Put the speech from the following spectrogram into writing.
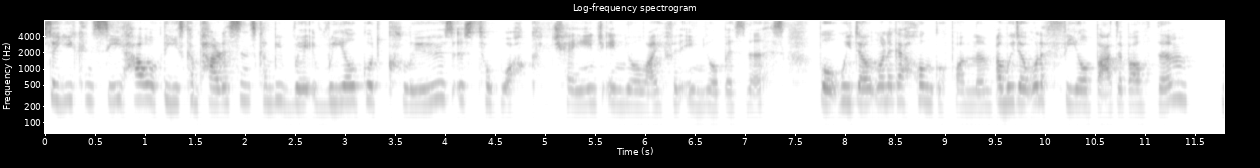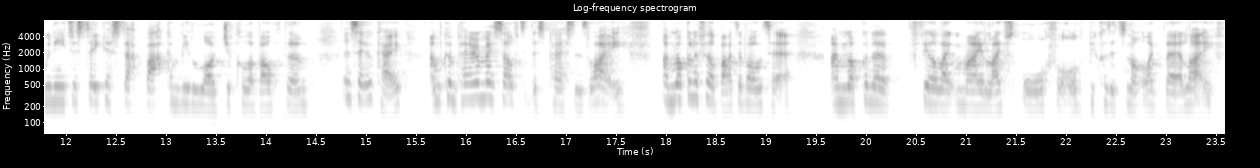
So you can see how these comparisons can be re- real good clues as to what can change in your life and in your business. But we don't want to get hung up on them and we don't want to feel bad about them. We need to take a step back and be logical about them and say, okay, I'm comparing myself to this person's life. I'm not going to feel bad about it. I'm not going to feel like my life's awful because it's not like their life.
